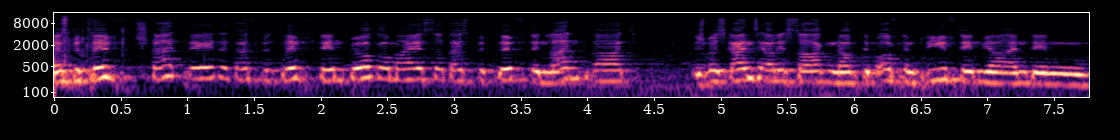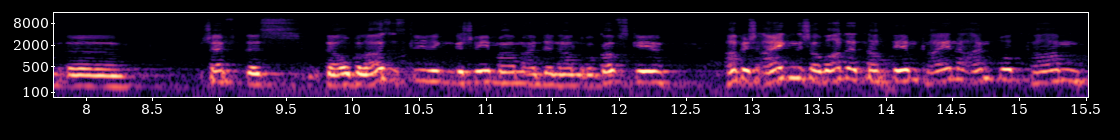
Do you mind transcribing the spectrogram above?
Das betrifft Stadträte, das betrifft den Bürgermeister, das betrifft den Landrat. Ich muss ganz ehrlich sagen, nach dem offenen Brief, den wir an den äh, Chef des, der Oberlausitz-Kliniken geschrieben haben, an den Herrn Rogowski, habe ich eigentlich erwartet, nachdem keine Antwort kam,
